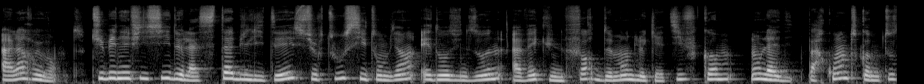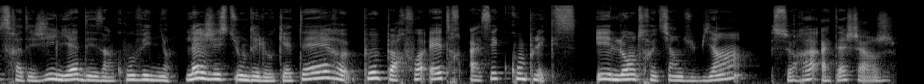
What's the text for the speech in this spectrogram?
à la revente. Tu bénéficies de la stabilité surtout si ton bien est dans une zone avec une forte demande locative comme on l'a dit. Par contre, comme toute stratégie, il y a des inconvénients. La gestion des locataires peut parfois être assez complexe et l'entretien du bien sera à ta charge.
